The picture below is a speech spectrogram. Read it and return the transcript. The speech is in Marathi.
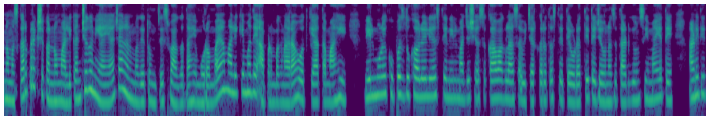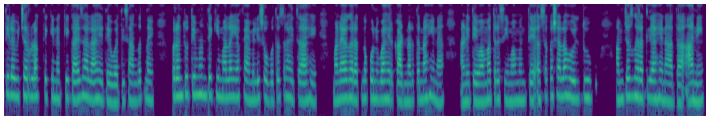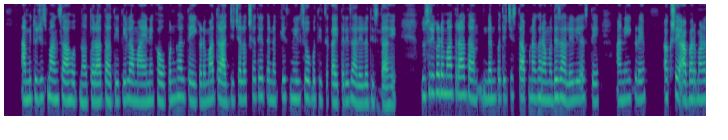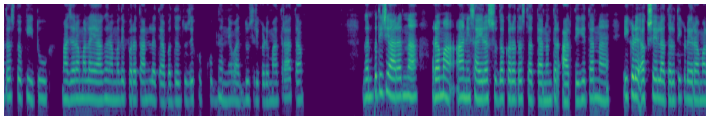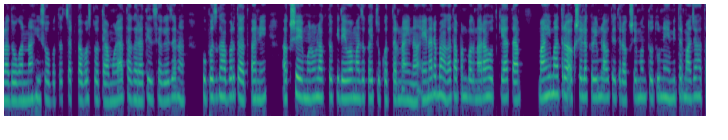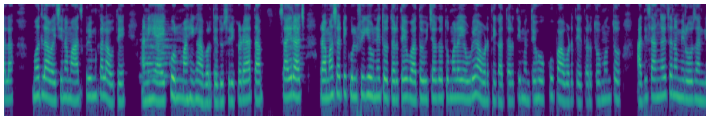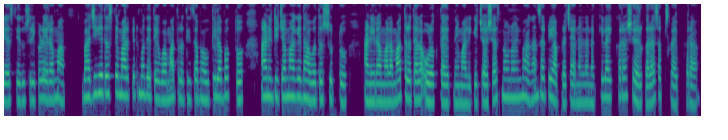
नमस्कार प्रेक्षकांनो मालिकांची दुनिया या चॅनलमध्ये तुमचे स्वागत आहे. मुरंबा या मालिकेमध्ये आपण बघणार आहोत की आता माही नीलमुळे खूपच दुखावलेली असते. नील माझ्याशी असं का वागला असा विचार करत असते. तेवढ्यात तिथे जेवणाचं ताट घेऊन सीमा येते आणि ती तिला विचारू लागते की नक्की काय झालं आहे तेव्हा ती सांगत नाही. परंतु ती म्हणते की मला या फॅमिली सोबतच राहायचं आहे. मला या घरातनं कोणी बाहेर काढणार तर नाही ना? आणि तेव्हा मात्र सीमा म्हणते असं कशाला होईल? तू आमच्याच घरातली आहे ना आता? आणि आम्ही तुझीच माणसं आहोत ना तर आता ती तिला मायेने खाऊ पण घालते इकडे. मात्र आजीच्या लक्षात येतं नक्कीच नील सोबत हिचं काहीतरी झालेलं दिसतं आहे. दुसरीकडे मात्र आता गणपतीची स्थापना घरामध्ये झालेली असते आणि इकडे अक्षय आभार मानत असतो की तू माझ्या रमाला या घरामध्ये परत आणलं त्याबद्दल तुझे खूप खूप धन्यवाद. दुसरीकडे मात्र आता गणपतीची आराधना रमा आणि साईराज सुद्धा करत असतात. त्यानंतर आरती घेताना इकडे अक्षयला तर तिकडे रमाला दोघांनाही सोबतच चटका बसतो. त्यामुळे आता घरातील सगळेजण खूपच घाबरतात आणि अक्षय म्हणू लागतो की देवा माझं काही चुकत तर नाही ना? येणाऱ्या भागात आपण बघणार आहोत की आता माही मात्र अक्षयला क्रीम लावते तर अक्षय म्हणतो तू नेहमी तर माझ्या हाताला मध लावायची ना मग आज क्रीम का लावते? आणि हे ऐकून माही घाबरते. दुसरीकडे आता साईराज रामासाठी कुल्फी घेऊन येतो तर तेव्हा तो विचारतो तुम्हाला एवढी आवडते का? तर ती म्हणते हो खूप आवडते. तर तो म्हणतो आधी सांगायचं ना मी रोज आणली असते. दुसरीकडे रमा भाजी घेत असते मार्केटमध्ये तेव्हा मात्र तिचा भाऊ तिला बघतो आणि तिच्यामागे धावतच सुटतो आणि रमाला मात्र त्याला ओळखता येत नाही. मालिकेच्या अशाच नवनवीन भागांसाठी आपल्या चॅनलला नक्की लाईक करा शेअर करा सबस्क्राईब करा.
